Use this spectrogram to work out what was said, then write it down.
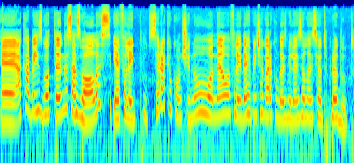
É, acabei esgotando essas bolas e aí falei, "Putz, será que eu continuo ou não? Eu falei, de repente agora com 2 milhões eu lancei outro produto.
